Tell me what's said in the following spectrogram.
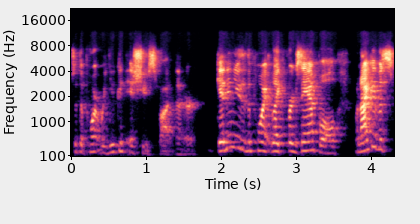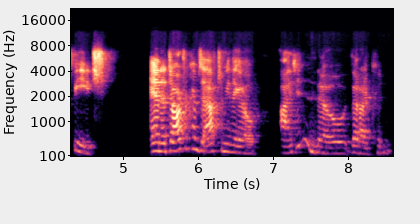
to the point where you can issue spot better getting you to the point, like for example, when I give a speech and a doctor comes after me and they go, I didn't know that I couldn't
